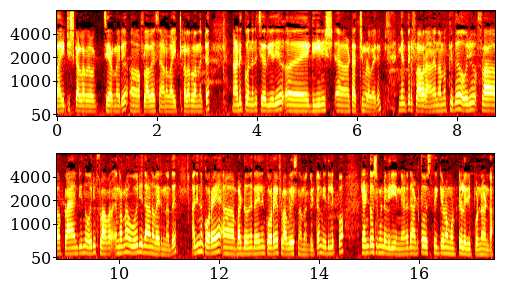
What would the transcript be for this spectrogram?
വൈറ്റിഷ് കളർ ചേർന്നൊരു ഫ്ലവേഴ്സാണ് വൈറ്റ് കളർ വന്നിട്ട് നടുക്ക് വന്നിട്ട് ചെറിയൊരു ഗ്രീനിഷ് ടച്ചും കൂടെ വരും. ഇങ്ങനത്തെ ഒരു ഫ്ലവറാണ് നമുക്കിത് ഒരു ഫ്ല പ്ലാന്റിൽ നിന്ന് ഒരു ഫ്ലവർ എന്ന് പറഞ്ഞാൽ ഒരു ഇതാണ് വരുന്നത്. അതിൽ നിന്ന് കുറേ ബഡ് വന്നിട്ട് അതിൽ നിന്ന് കുറേ ഫ്ലവേഴ്സ് നമുക്ക് കിട്ടും. ഇതിലിപ്പോൾ രണ്ട് ദിവസം കൊണ്ട് വിരിയുന്നതാണ്. ഇത് അടുത്ത ദിവസത്തേക്കുള്ള മുട്ടകൾ ഇരിപ്പുണ്ട് കണ്ടോ?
